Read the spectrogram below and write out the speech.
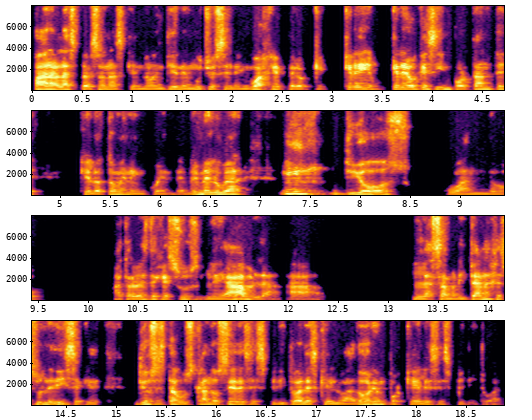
para las personas que no entienden mucho ese lenguaje, pero que creo, creo que es importante que lo tomen en cuenta. En primer lugar, Dios, cuando a través de Jesús le habla a la samaritana, Jesús le dice que Dios está buscando seres espirituales que lo adoren porque Él es espiritual.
